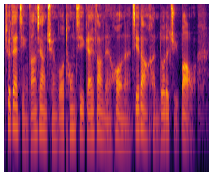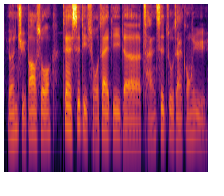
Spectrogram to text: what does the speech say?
就在警方向全国通缉该犯人后呢，接到很多的举报。有人举报说，在尸体所在地的禅寺住宅公寓。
